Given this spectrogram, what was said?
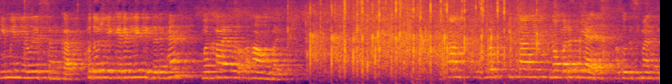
імені Лисенка, художній керівник і диригент Михайло Гамбель. Франц Горський танець номер 5 Аплодисменти.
